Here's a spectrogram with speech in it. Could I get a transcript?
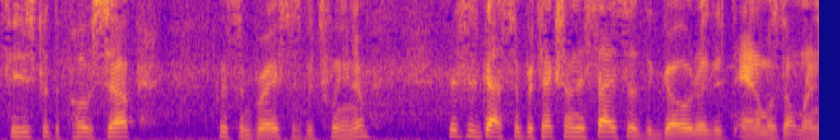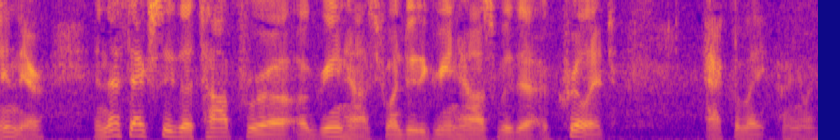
So you just put the posts up, put some braces between them, this has got some protection on this side so the goat or the animals don't run in there. And that's actually the top for a, a greenhouse. If you want to do the greenhouse with acrylic, acrylate, anyway,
